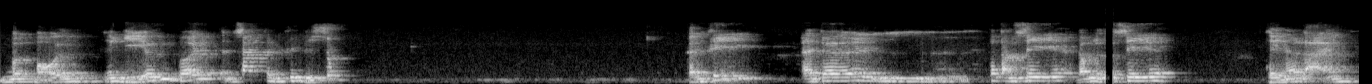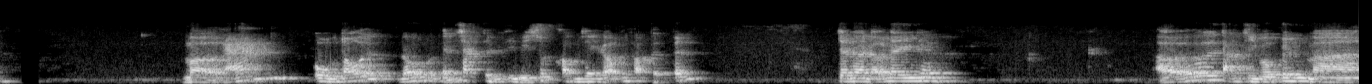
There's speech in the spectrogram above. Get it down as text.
bực bội, nó dị ứng với tính sắc tinh khí bị xúc. Cảnh khí à, cái, cái tâm si động lực si thì nó lại mờ ám u tối đối với cảnh sắc tinh khi bị xúc không thấy rõ cái pháp thực tính. Cho nên ở đây ở tâm trì bộ kinh mà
